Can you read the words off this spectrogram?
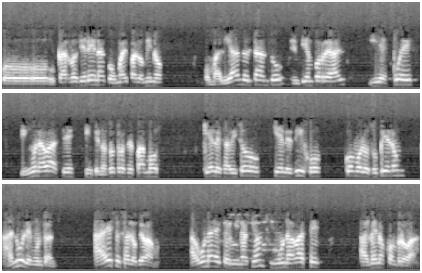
o Carlos Llerena con May Palomino convalidando el tanto en tiempo real y después sin una base, sin que nosotros sepamos quién les avisó, quién les dijo, cómo lo supieron, anulen un tanto. A eso es a lo que vamos, a una determinación sin una base al menos comprobada.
